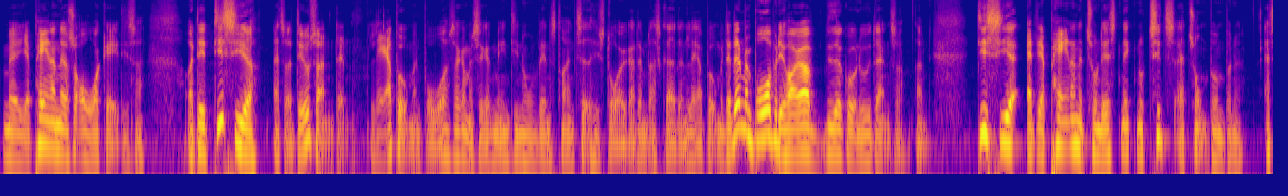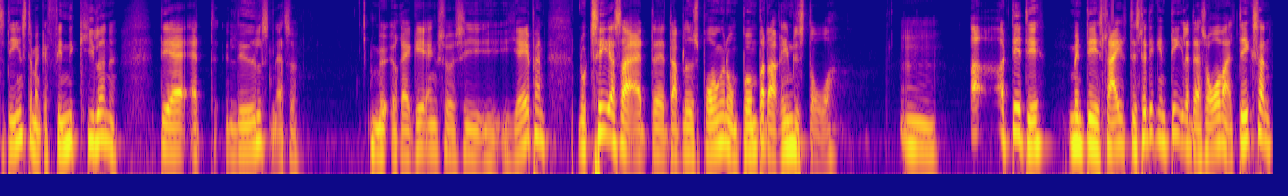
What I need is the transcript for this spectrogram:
med japanerne, og så overgav de sig. Og det de siger, altså det er jo sådan den lærebog, man bruger, så kan man sikkert mene, de er nogle venstreorienterede historikere, dem der har skrevet den lærebog, men det er den, man bruger på de højere videregående uddannelser. De siger, at japanerne tog næsten ikke notits af atombomberne. Altså det eneste, man kan finde i kilderne, det er, at ledelsen, altså regeringen, så at sige, i, i Japan, noterer sig, at uh, der er blevet sprunget nogle bomber, der er rimelig store. Mm. Og, og det er det. Men det er, slet, det er slet ikke en del af deres overvejelse. Det er ikke sådan,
